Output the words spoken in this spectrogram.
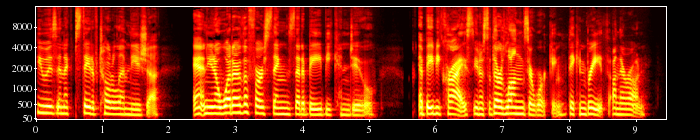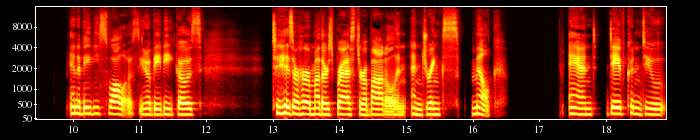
He was in a state of total amnesia. And, you know, what are the first things that a baby can do? A baby cries, you know, so their lungs are working, they can breathe on their own. And a baby swallows, you know, a baby goes to his or her mother's breast or a bottle and, and drinks milk. And Dave couldn't do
